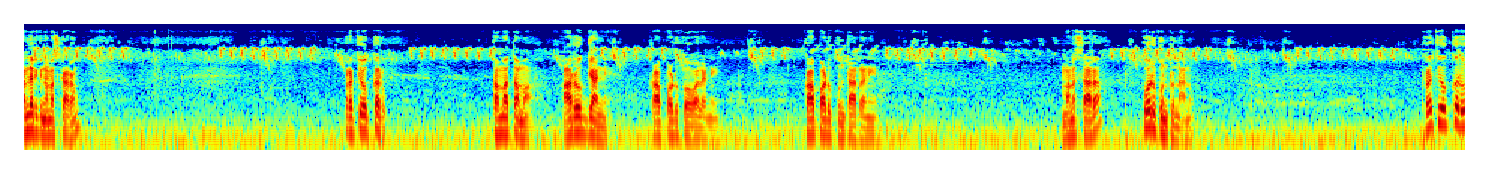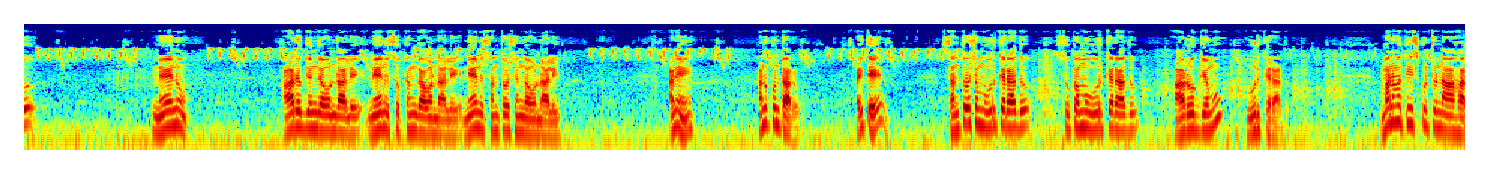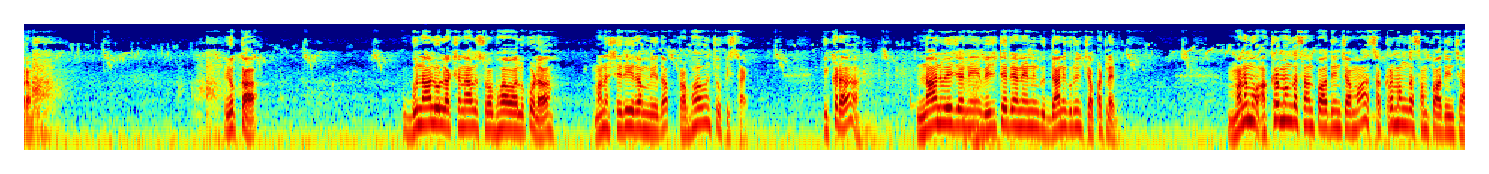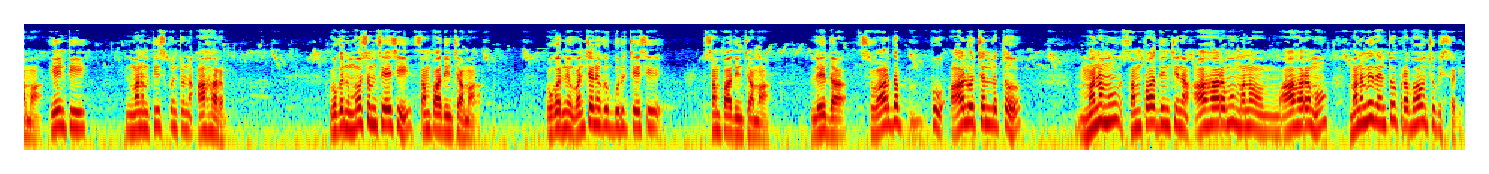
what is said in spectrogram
అందరికీ నమస్కారం. ప్రతి ఒక్కరూ తమ తమ ఆరోగ్యాన్ని కాపాడుకోవాలని కాపాడుకుంటారని మనసారా కోరుకుంటున్నాను. ప్రతి ఒక్కరూ నేను ఆరోగ్యంగా ఉండాలి నేను సుఖంగా ఉండాలి నేను సంతోషంగా ఉండాలి అని అనుకుంటారు. అయితే సంతోషం ఊరికే రాదు సుఖము ఊరికే రాదు ఆరోగ్యము ఊరికే రాదు. మనము తీసుకుంటున్న ఆహారం యొక్క గుణాలు లక్షణాలు స్వభావాలు కూడా మన శరీరం మీద ప్రభావం చూపిస్తాయి. ఇక్కడ నాన్ వెజ్ అని వెజిటేరియన్ అని దాని గురించి చెప్పట్లేదు. మనము అక్రమంగా సంపాదించామా సక్రమంగా సంపాదించామా? ఏంటి? మనం తీసుకుంటున్న ఆహారం. ఒకరిని మోసం చేసి సంపాదించామా? ఒకరిని వంచనకు గురి చేసి సంపాదించామా? లేదా స్వార్థపు ఆలోచనలతో మనము సంపాదించిన ఆహారము మన ఆహారము మన మీద ఎంతో ప్రభావం చూపిస్తుంది.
